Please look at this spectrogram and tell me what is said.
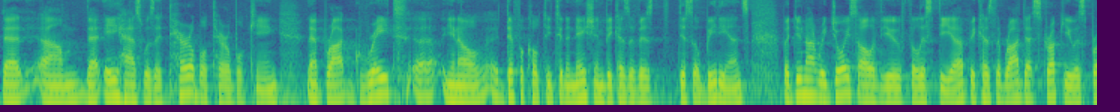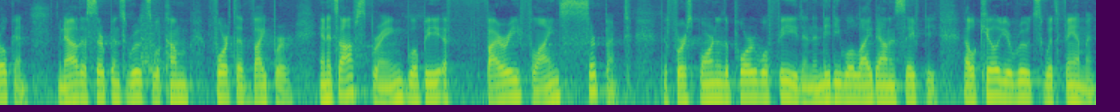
that, um, that Ahaz was a terrible, terrible king that brought great, uh, you know, difficulty to the nation because of his disobedience. But do not rejoice, all of you, Philistia, because the rod that struck you is broken. Now the serpent's roots will come forth a viper, and its offspring will be a fiery flying serpent. The firstborn of the poor will feed, and the needy will lie down in safety. I will kill your roots with famine,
